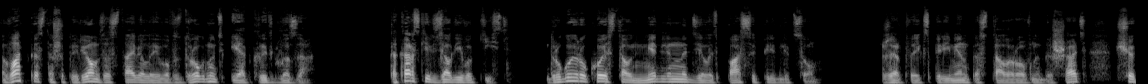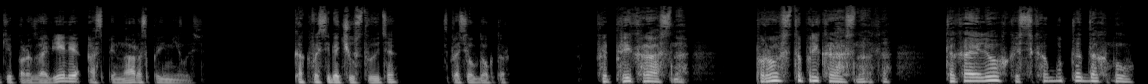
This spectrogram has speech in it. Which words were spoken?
Ватка с нашатырем заставила его вздрогнуть и открыть глаза. Токарский взял его кисть. Другой рукой стал медленно делать пасы перед лицом. Жертва эксперимента стала ровно дышать, щеки порозовели, а спина распрямилась. «Как вы себя чувствуете?» — спросил доктор. «Прекрасно. Просто прекрасно. Такая легкость, как будто отдохнул.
